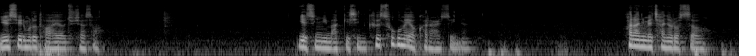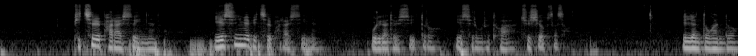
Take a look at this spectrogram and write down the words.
예수 이름으로 더하여 주셔서 예수님이 맡기신 그 소금의 역할을 할 수 있는 하나님의 자녀로서 빛을 발할 수 있는 예수님의 빛을 발할 수 있는 우리가 될 수 있도록 예수 이름으로 도와 주시옵소서. 1년 동안도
